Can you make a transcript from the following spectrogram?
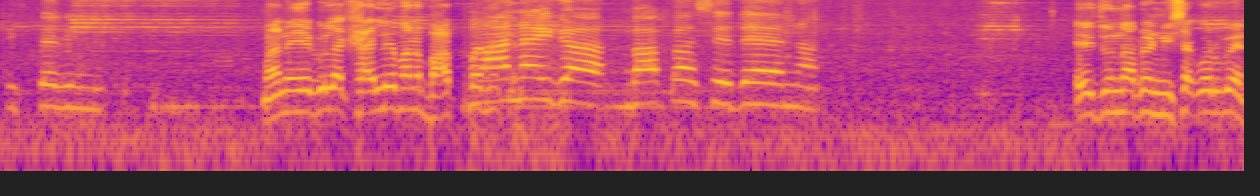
থাকতারি না। মানে এগুলা খাইলে মানে ভাত পানি নাই গা বাপ আছে দেয় না। এই জন্য আপনি নিশা করবেন?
